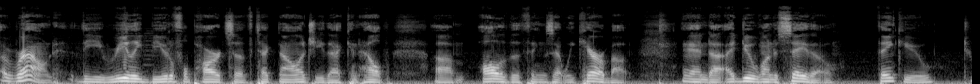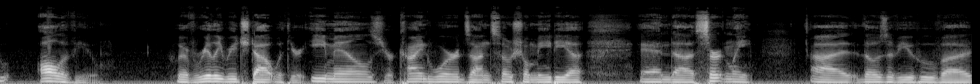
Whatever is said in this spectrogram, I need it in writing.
around the really beautiful parts of technology that can help um, all of the things that we care about. And uh, I do want to say, though, thank you to all of you who have really reached out with your emails, your kind words on social media, and uh, certainly uh, those of you who've uh,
